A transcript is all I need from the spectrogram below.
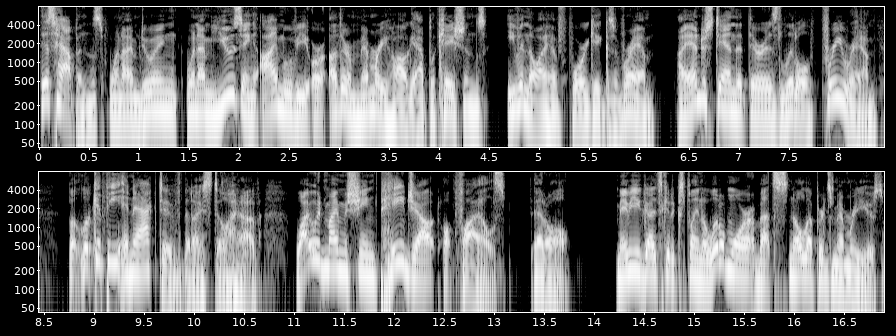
This happens when I'm doing when I'm using iMovie or other memory hog applications, even though I have four gigs of RAM. I understand that there is little free RAM, but look at the inactive that I still have. Why would my machine page out files at all? Maybe you guys could explain a little more about Snow Leopard's memory use.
